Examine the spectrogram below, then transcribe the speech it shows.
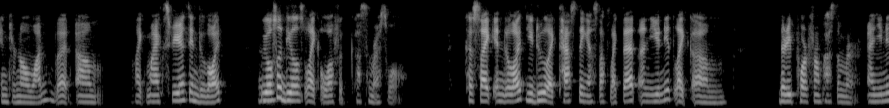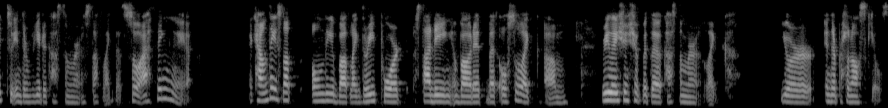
internal one, but um, like my experience in Deloitte, we Mhm. also deals like a lot with customer as well. Cause like in Deloitte, you do like testing and stuff like that, and you need like um the report from customer, and you need to interview the customer and stuff like that. So I think yeah, accounting is not only about like the report, studying about it, but also like um relationship with the customer, like your interpersonal skills.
